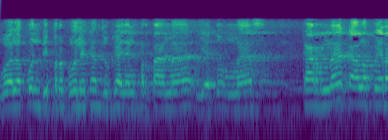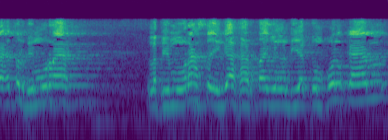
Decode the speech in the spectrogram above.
walaupun diperbolehkan juga yang pertama yaitu emas? Karena kalau perak itu lebih murah. Lebih murah sehingga harta yang dia kumpulkan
